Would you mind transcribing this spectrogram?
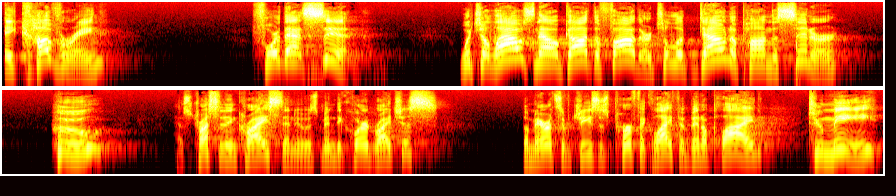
a covering for that sin, which allows now God the Father to look down upon the sinner who has trusted in Christ and who has been declared righteous. The merits of Jesus' perfect life have been applied to me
